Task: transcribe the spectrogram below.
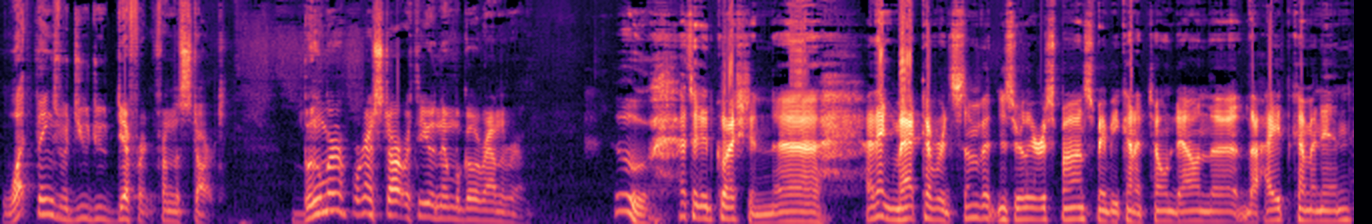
what things would you do different from the start? Boomer, we're going to start with you, and then we'll go around the room. Ooh, that's a good question. Uh, I think Matt covered some of it in his earlier response. Maybe kind of toned down the the hype coming in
